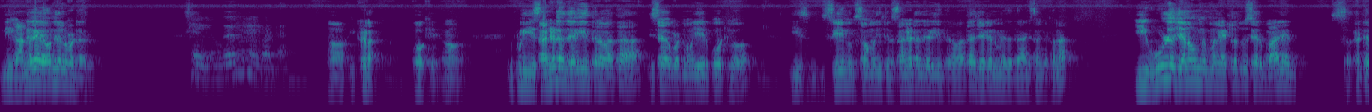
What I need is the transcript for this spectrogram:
నీకు అండగా ఎవరు నిలబడ్డారు శైలం గారు నిలబడ్డాను ఆ, ఇక్కడ. ఓకే. ఇప్పుడు ఈ సంఘటన జరిగిన తర్వాత విశాఖపట్నం ఎయిర్పోర్ట్లో ఈ శ్రీనుకు సంబంధించిన సంఘటన జరిగిన తర్వాత జగన్ మీద దాడి సంఘటన. ఈ ఊళ్ళో జనం మిమ్మల్ని ఎట్లా చూశారు? బాగానే అంటే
